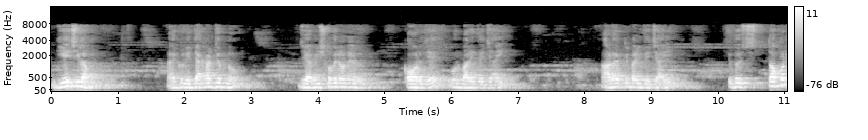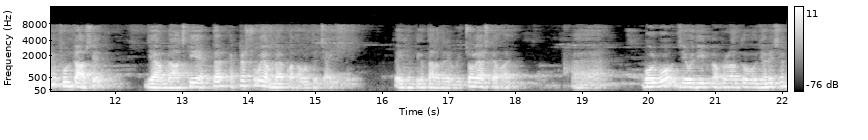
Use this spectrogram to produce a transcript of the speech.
গিয়েছিলাম এগুলি দেখার জন্য যে আমি সমীরণের কর যে ওর বাড়িতে যাই, আরও একটি বাড়িতে যাই। কিন্তু তখনই ফোনটা আসে যে আমরা আজকে একটা একটার সময় আমরা কথা বলতে চাই। তো এইখান থেকে তাড়াতাড়ি ওকে চলে আসতে হয়। বলব যে ওই দিন আপনারা তো জেনেছেন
